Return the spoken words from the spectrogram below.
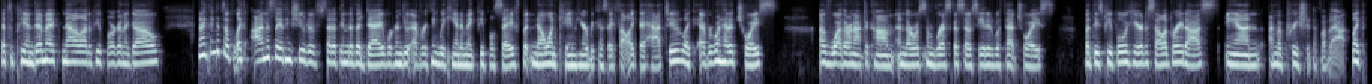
it's a pandemic, not a lot of people are going to go. And I think it's a, like honestly, I think she would have said at the end of the day, we're going to do everything we can to make people safe, but no one came here because they felt like they had to. Like everyone had a choice of whether or not to come and there was some risk associated with that choice. But these people were here to celebrate us and I'm appreciative of that. Like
